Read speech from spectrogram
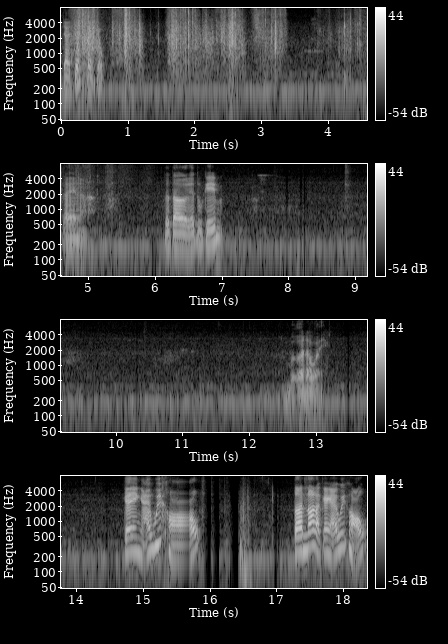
Chờ chút chờ chút. Đây nè. Từ từ để tôi kiếm. Bữa đâu rồi? Cây ngải quyết hổ. Tên nó là cây ngải quyết hổ.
